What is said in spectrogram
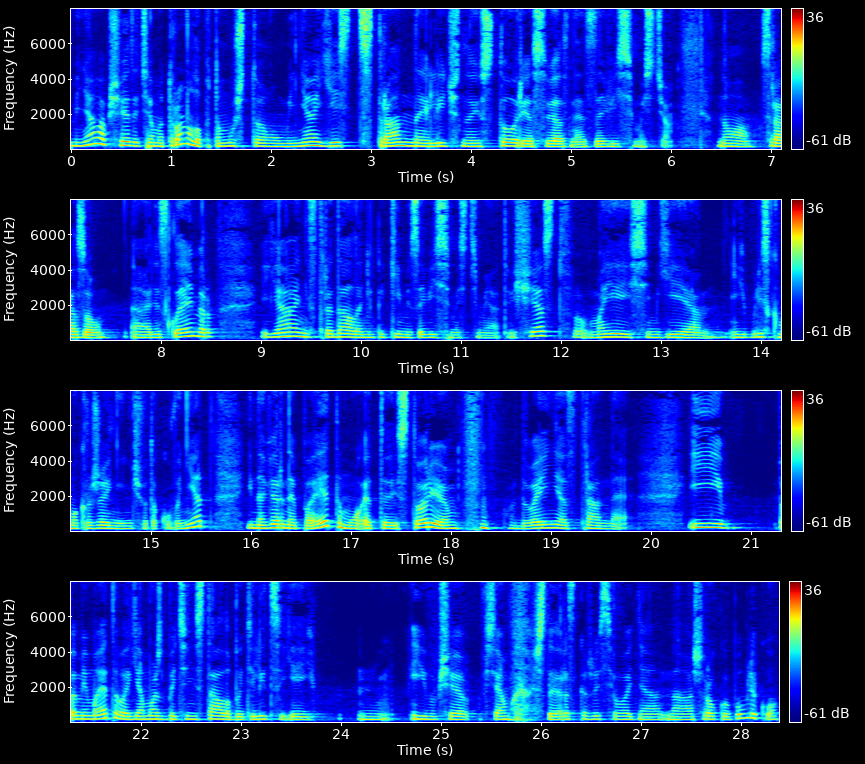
Меня вообще эта тема тронула, потому что у меня есть странная личная история, связанная с зависимостью. Но сразу э, дисклеймер. Я не страдала никакими зависимостями от веществ. В моей семье и близком окружении ничего такого нет. И, наверное, поэтому эта история вдвойне странная. И помимо этого, я, может быть, и не стала бы делиться ей и вообще всем, что я расскажу сегодня на широкую публику,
